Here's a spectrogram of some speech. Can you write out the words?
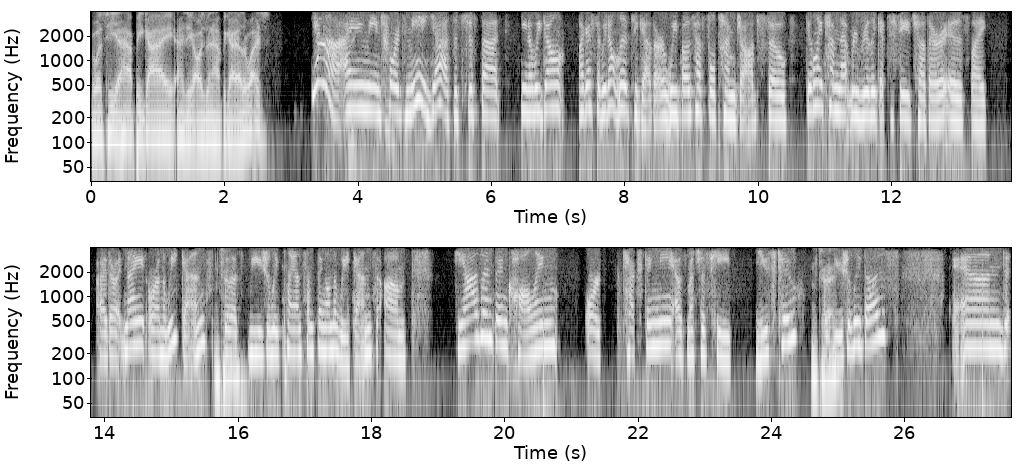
Was he a happy guy? Has he always been a happy guy otherwise? Yeah, I mean, towards me, yes. It's just that you know we don't, like I said, we don't live together. We both have full time jobs, so the only time that we really get to see each other is like either at night or on the weekends. So that's we usually plan something on the weekends. Um, he hasn't been calling or texting me as much as he used to or usually does. And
